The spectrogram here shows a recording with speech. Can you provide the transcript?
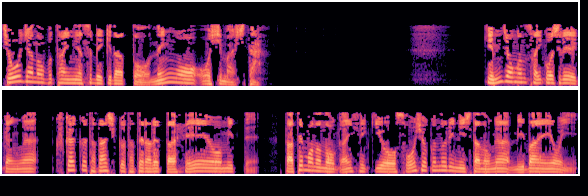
長者の部隊にすべきだと念を押しました。金正恩最高司令官は、深く正しく建てられた兵を見て、建物の外壁を装飾塗りにしたのが見栄え良い。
